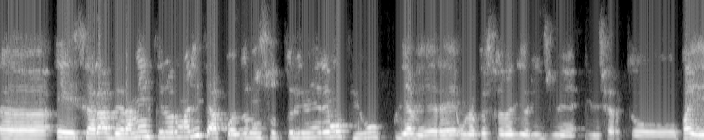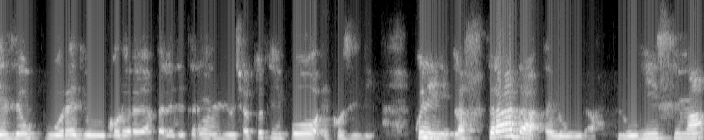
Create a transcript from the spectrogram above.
Uh, e sarà veramente normalità quando non sottolineeremo più di avere una persona di origine di un certo paese oppure di un colore della pelle determinato di un certo tipo e così via. Quindi la strada è lunga, lunghissima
